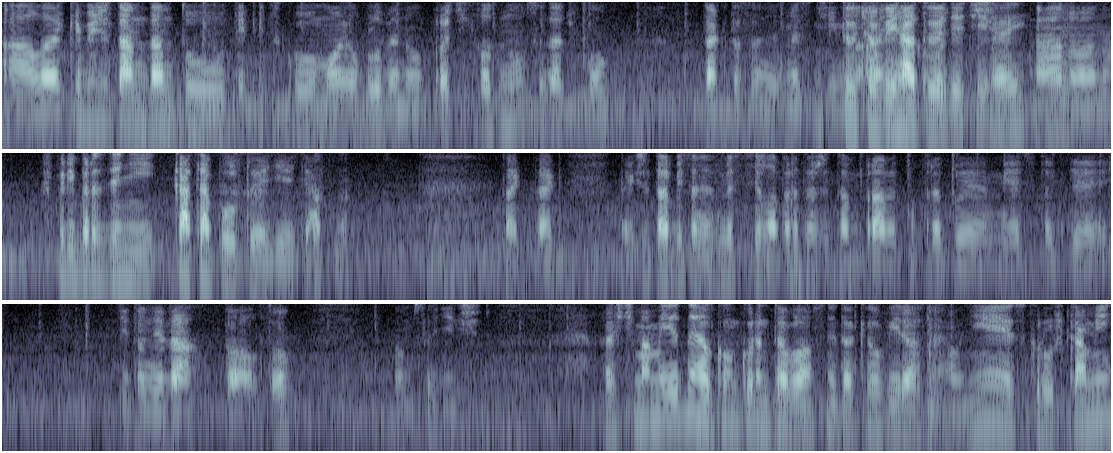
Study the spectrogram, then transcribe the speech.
Ale kebyže tam dám tú typickú moju obľúbenú protichodnú sedačku, tak to sa nezmestím. Tu, čo ako deti, hej? Áno, áno. už pri brzdení katapultuje dieťa. Tak, tak. Takže tá by sa nezmestila, pretože tam práve potrebuje miesto, kde ti to nedá to auto. Tam sedíš. A ešte máme jedného konkurenta vlastne takého výrazného. Nie je s krúžkami,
